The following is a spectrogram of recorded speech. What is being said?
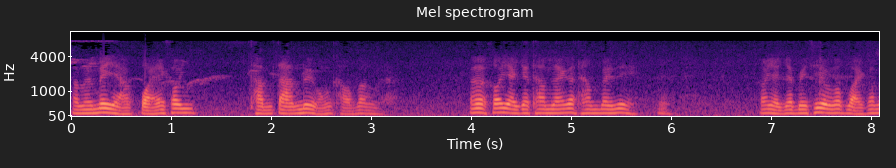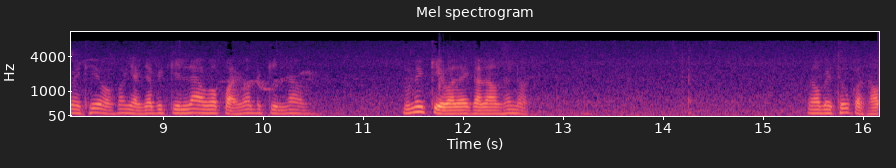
ทำไมไม่อยากปล่อยให้เขาทำตามด้วยของเขาบ้างล่ะ เออเขาอยากจะทำอะไรก็ทำไปสิเขาอยากจะไปเที่ยวก็ปล่อยเขาไปเที่ยวเขาอยากจะไปกินเหล้าก็ปล่อยเขาไปกินเหล้ามันไม่เกี่ยวอะไรกับเราเท่าหน่อย เราไปทุกข์กับเขา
